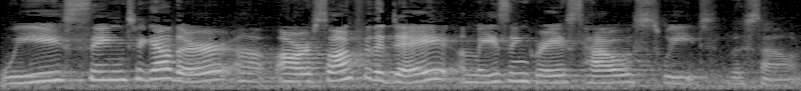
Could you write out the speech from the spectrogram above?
We sing together uh, our song for the day, Amazing Grace, How Sweet the Sound.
